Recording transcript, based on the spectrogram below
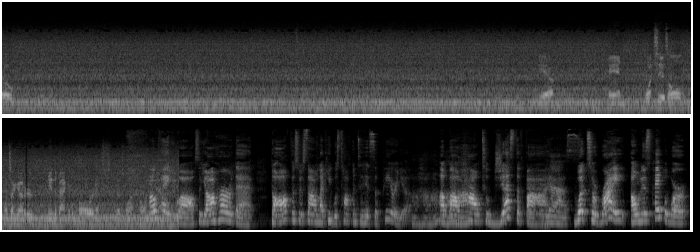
so yeah and once it's all once I got her in the back of the car that's that's why I'm calling okay you all. so y'all heard that the officer sounded like he was talking to his superior uh-huh, about uh-huh. how to justify yes. what to write on this paperwork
